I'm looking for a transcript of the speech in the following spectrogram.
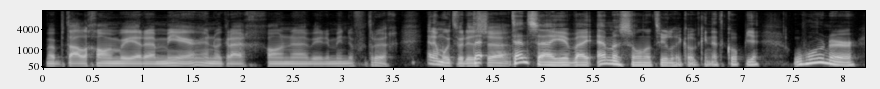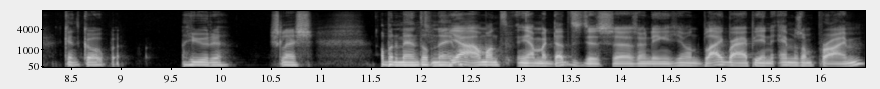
We betalen gewoon weer eh, meer en we krijgen gewoon weer er minder voor terug. En dan moeten we dus... Ten- tenzij je bij Amazon natuurlijk ook in het kopje Warner kunt kopen, huren, slash abonnement opnemen. ja, want, ja, maar dat is dus zo'n dingetje. Want blijkbaar heb je in Amazon Prime...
